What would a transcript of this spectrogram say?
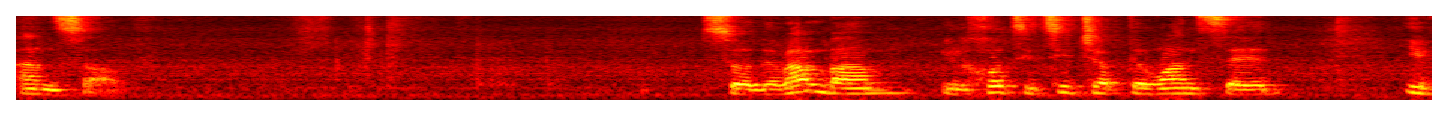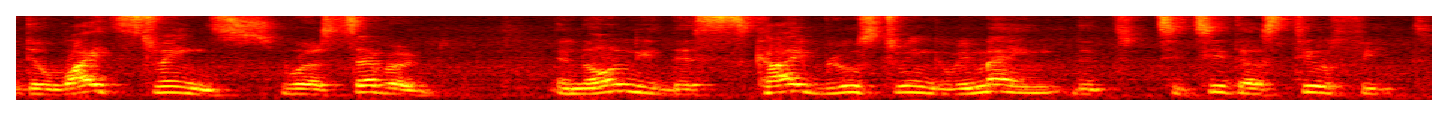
Unsolved. So the Rambam in Chotzitzit chapter 1 said, if the white strings were severed and only the sky blue string remained, the tzitzit are still fit.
